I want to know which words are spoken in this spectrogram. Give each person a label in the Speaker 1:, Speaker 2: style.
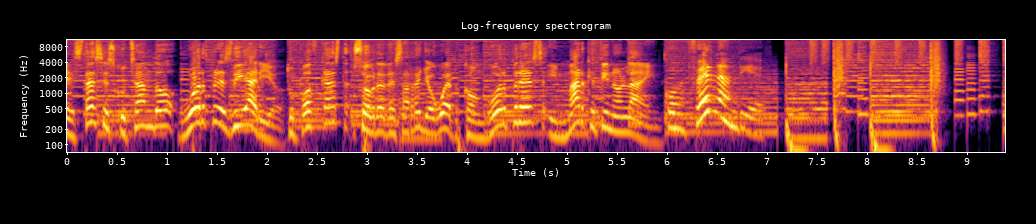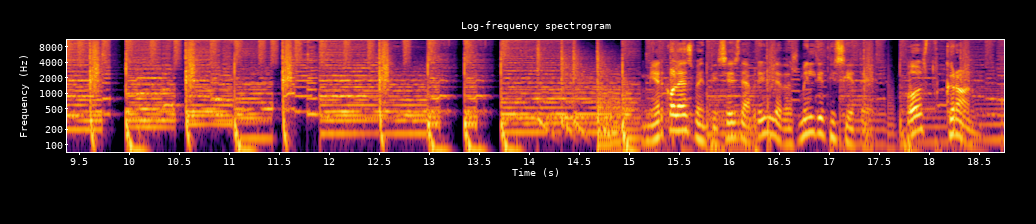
Speaker 1: Estás escuchando WordPress Diario, tu podcast sobre desarrollo web con WordPress y marketing online.
Speaker 2: Con Fernand Diez.
Speaker 1: Miércoles 26 de abril de 2017. Post Cron.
